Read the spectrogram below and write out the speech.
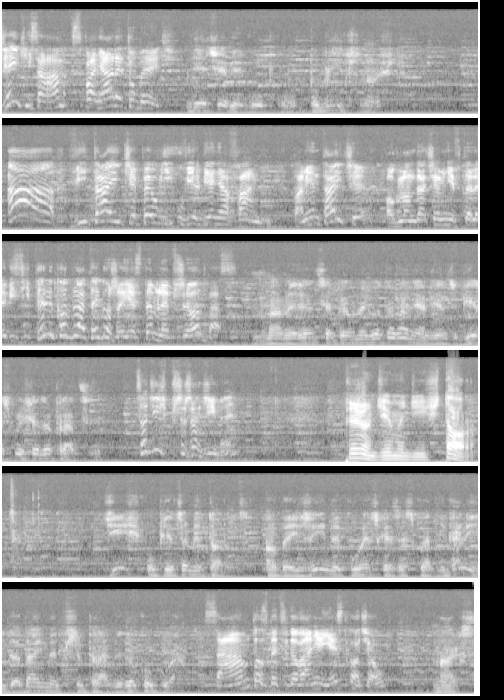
Dzięki sam, wspaniale tu być. Nie ciebie, głupku. Publiczność. Witajcie pełni uwielbienia fani. Pamiętajcie, oglądacie mnie w telewizji tylko dlatego, że jestem lepszy od was. Mamy ręce pełne gotowania, więc bierzmy się do pracy. Co dziś przyrządzimy? Przyrządzimy dziś tort. Dziś upieczemy tort. Obejrzyjmy półeczkę ze składnikami i dodajmy przyprawy do kubła. Sam to zdecydowanie jest kocioł. Max,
